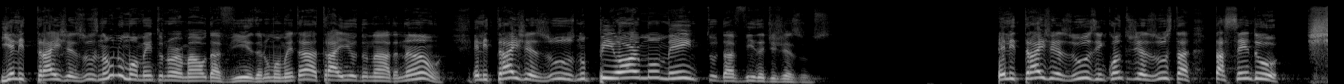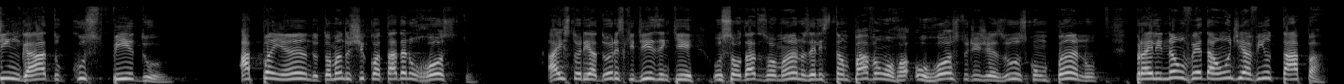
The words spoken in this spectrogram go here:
E ele traz Jesus não no momento normal da vida, no momento, ah, traiu do nada. Não. Ele traz Jesus no pior momento da vida de Jesus. Ele traz Jesus enquanto Jesus está tá sendo xingado, cuspido, apanhando, tomando chicotada no rosto. Há historiadores que dizem que os soldados romanos eles tampavam o, o rosto de Jesus com um pano para ele não ver da onde ia vir o tapa.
